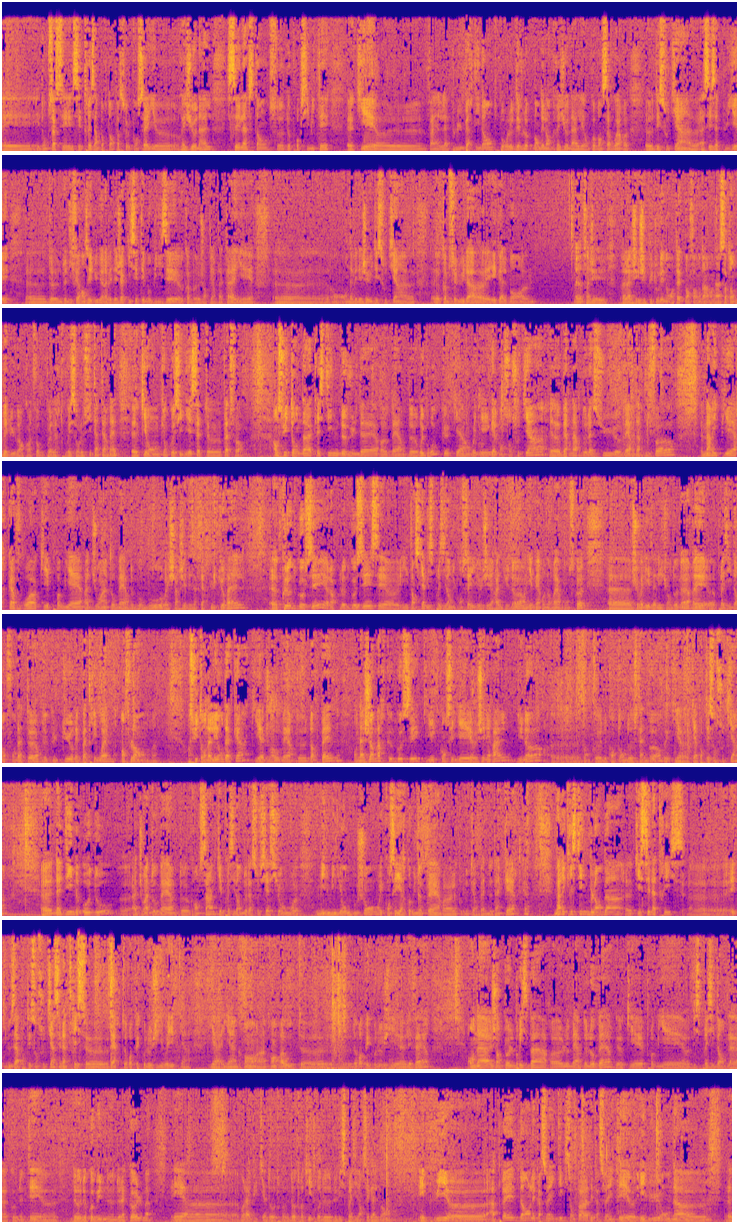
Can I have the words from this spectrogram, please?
Et, donc ça, c'est très important parce que le Conseil régional, c'est l'instance de proximité euh, qui est euh, la plus pertinente pour le développement des langues régionales. Et on commence à voir euh, des soutiens assez appuyés de, différents élus. Il y en avait déjà qui s'étaient mobilisés, comme Jean-Pierre Bataille, et on, avait déjà eu des soutiens comme celui-là, également. Enfin, j'ai voilà, plus tous les noms en tête, mais enfin, on a, un certain nombre d'élus. encore une fois, vous pouvez les retrouver sur le site internet qui ont qui co-signé cette plateforme. Ensuite, on a Christine de Vulder, euh, maire de Rubrouck, qui a envoyé également son soutien. Euh, Bernard Delassus, euh, maire d'Ardifort. Marie-Pierre Cavroy, qui est première adjointe au maire de Bourbourg et chargée des affaires culturelles. Claude Gosset, alors Claude Gosset, c'est, il est ancien vice-président du Conseil général du Nord, il est maire honoraire d'Onscott, chevalier de la Légion d'honneur et président fondateur de Culture et Patrimoine en Flandre. Ensuite, on a Léon Daquin, qui est adjoint au maire de Norpen. On a Jean-Marc Gosset, qui est conseiller euh, général du Nord, euh, donc du canton de Stanford, qui, qui a apporté son soutien. Euh, Nadine Odo, euh, adjointe au maire de Grande-Sainte, qui est présidente de l'association 1000 euh, millions de bouchons et conseillère communautaire à la communauté urbaine de Dunkerque. Marie-Christine Blandin, qui est sénatrice et qui nous a apporté son soutien, sénatrice verte Europe Écologie. Vous voyez qu'il y, a, un grand, un grand raout d'Europe Écologie Les Verts. On a Jean-Paul Brisbard, euh, le maire de l'Aubergue, qui est premier euh, vice-président de la communauté euh, de, communes de la Colme. Et voilà, puis qu'il y a d'autres titres de, vice-présidence également. Et puis après, dans les personnalités qui ne sont pas des personnalités élues, on a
